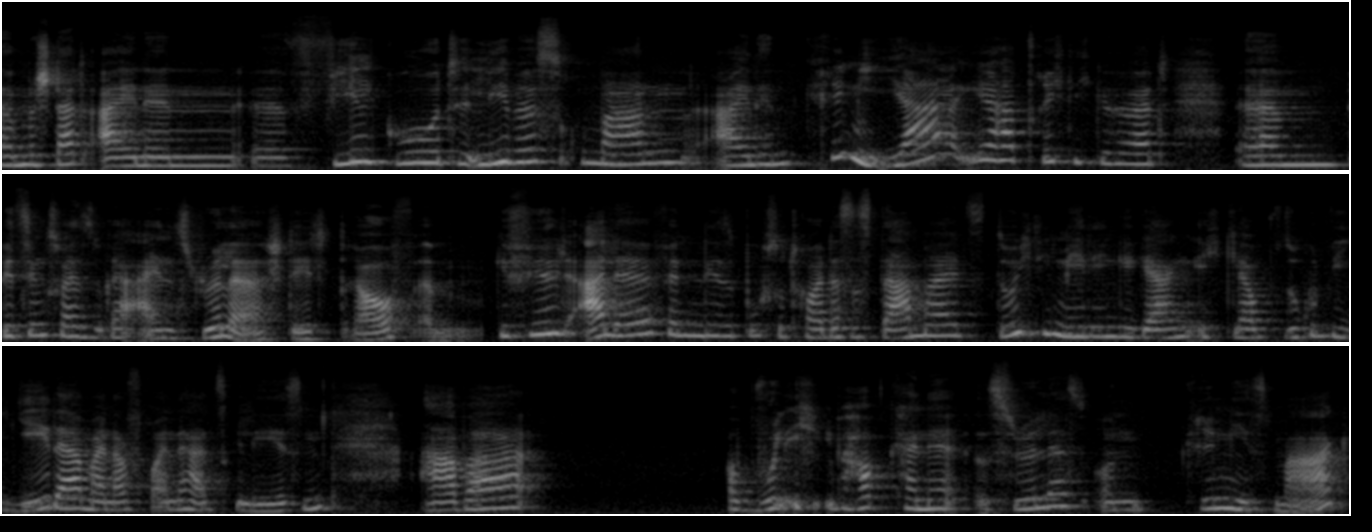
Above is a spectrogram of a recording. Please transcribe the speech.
Ähm, statt einen äh, gut Liebesroman, einen Krimi. Ja, ihr habt richtig gehört. Ähm, beziehungsweise sogar ein Thriller steht drauf. Ähm, gefühlt alle finden dieses Buch so toll. Das ist damals durch die Medien gegangen. Ich glaube, so gut wie jeder meiner Freunde hat es gelesen. Aber obwohl ich überhaupt keine Thrillers und Krimis mag,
